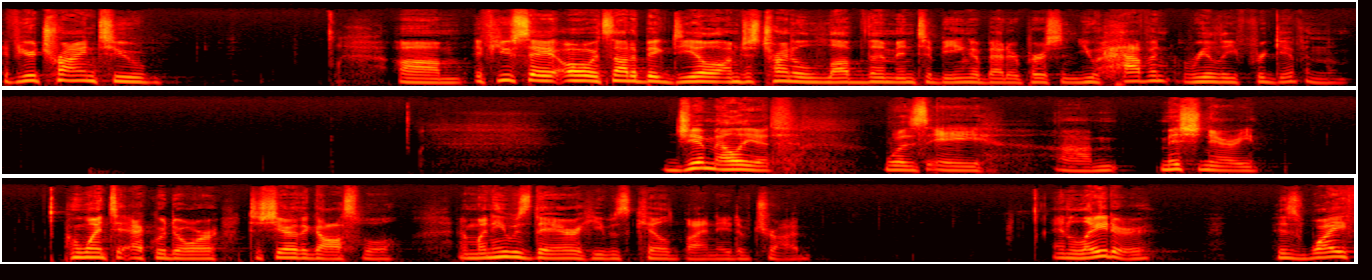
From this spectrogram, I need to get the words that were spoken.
If you're trying to, um, if you say, oh, it's not a big deal, I'm just trying to love them into being a better person, you haven't really forgiven them. Jim Elliot was a um, missionary who went to Ecuador to share the gospel. And when he was there, he was killed by a native tribe. And later, his wife,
